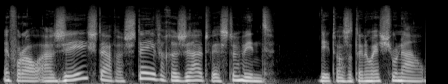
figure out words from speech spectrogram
En vooral aan zee staat een stevige zuidwestenwind. Dit was het NOS Journaal.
